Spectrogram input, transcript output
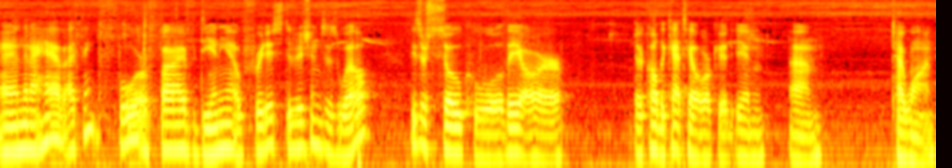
And then I have, I think, four or five Dienia ophrydis divisions as well. These are so cool. They are, they're called the cattail orchid in um, Taiwan.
